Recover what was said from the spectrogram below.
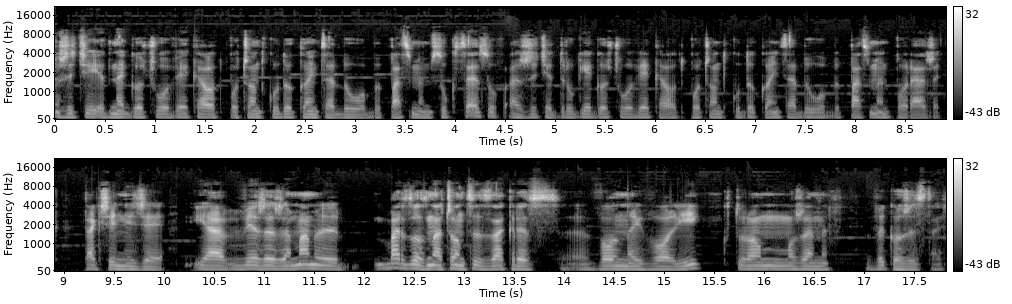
życie jednego człowieka od początku do końca byłoby pasmem sukcesów, a życie drugiego człowieka od początku do końca byłoby pasmem porażek. Tak się nie dzieje. Ja wierzę, że mamy bardzo znaczący zakres e, wolnej woli, którą możemy wykorzystać,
